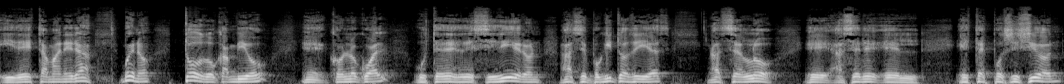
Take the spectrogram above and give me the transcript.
y de esta manera, bueno, todo cambió, eh, con lo cual ustedes decidieron hace poquitos días hacerlo, eh, hacer el, esta exposición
